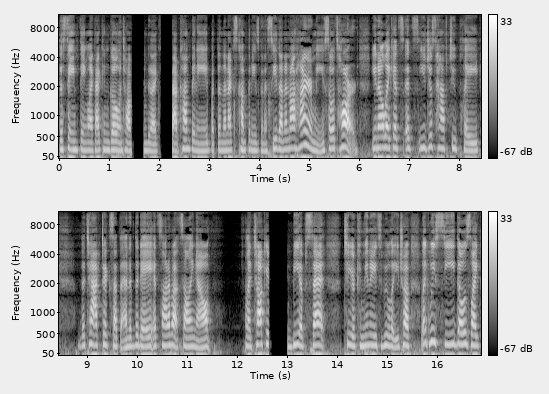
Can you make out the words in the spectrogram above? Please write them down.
the same thing like i can go and talk and be like that company but then the next company is going to see that and not hire me so it's hard. You know like it's it's you just have to play the tactics at the end of the day. It's not about selling out. Like talking be upset to your community to people that you trust. Like we see those like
